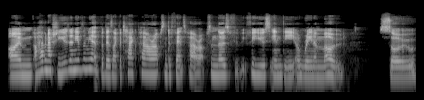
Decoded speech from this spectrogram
I'm I haven't actually used any of them yet, but there's like attack power-ups and defense power-ups, and those are for, for use in the arena mode. So,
